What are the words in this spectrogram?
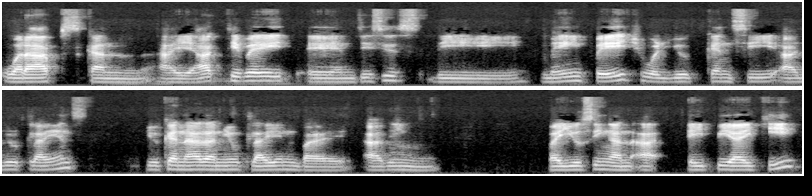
what apps can I activate. And this is the main page where you can see all your clients. You can add a new client by adding, by using an API key.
